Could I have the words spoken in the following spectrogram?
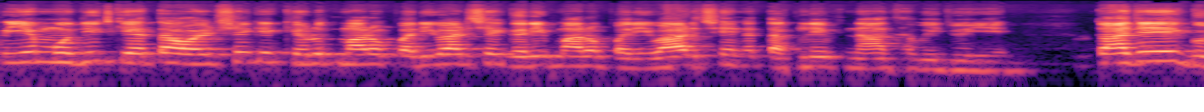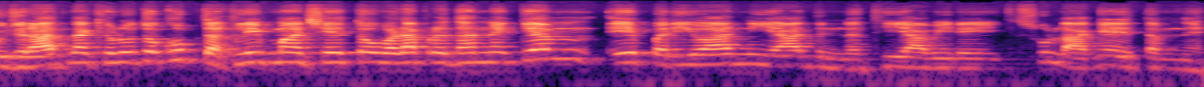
પીએમ મોદી જ કહેતા હોય છે કે ખેડૂત મારો પરિવાર છે, ગરીબ મારો પરિવાર છે અને તકલીફ ના થવી જોઈએ. તો આજે ગુજરાતના ખેડૂતો ખૂબ તકલીફમાં છે. તો વડાપ્રધાનને કેમ એ પરિવારની યાદ નથી આવી રહી? શું લાગે તમને?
